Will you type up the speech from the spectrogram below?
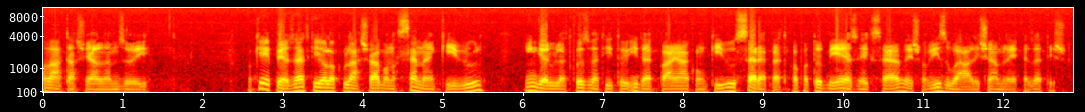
A látás jellemzői. A képérzet kialakulásában a szemen kívül, ingerület közvetítő idegpályákon kívül szerepet kap a többi érzékszerv és a vizuális emlékezet is –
